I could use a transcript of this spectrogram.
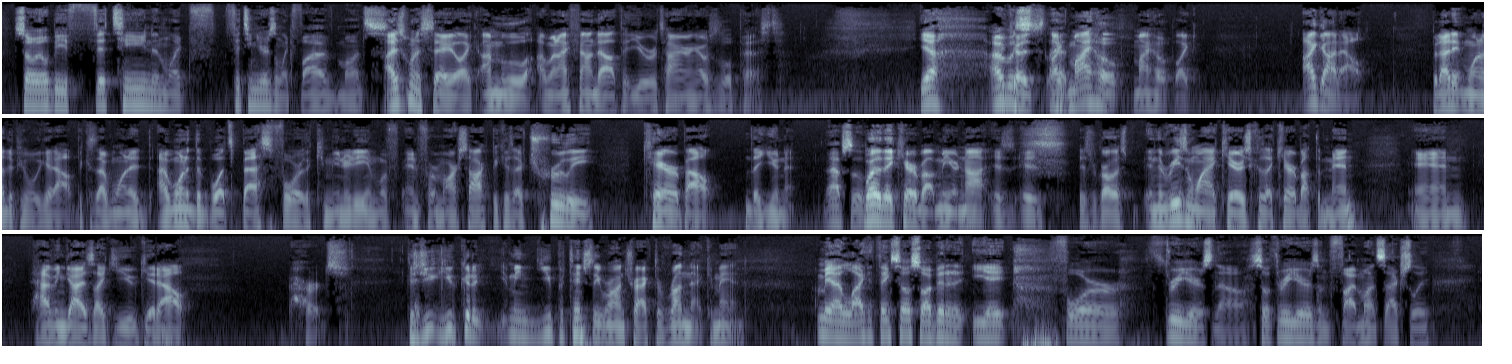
So it'll be fifteen and like f- fifteen years in like five months. I just want to say, like, I'm a little. When I found out that you were retiring, I was a little pissed yeah, I because, was like, I- my hope, my hope, like, I got out, but I didn't want other people to get out because I wanted, I wanted the what's best for the community and and for Marsoc because I truly care about the unit. absolutely. whether they care about me or not is is is regardless. And the reason why I care is because I care about the men, and having guys like you get out hurts. Because you you could I mean you potentially were on track to run that command. I mean, I like to think so. So I've been at E8 for three years now. So three years and five months actually,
